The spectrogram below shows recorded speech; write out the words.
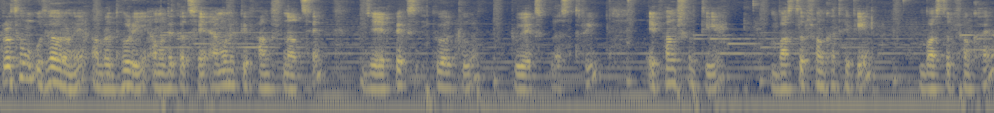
প্রথম উদাহরণে আমরা ধরি আমাদের কাছে এমন একটি ফাংশন আছে, যে F X equal to two X plus three এই ফাংশনটি বাস্তব সংখ্যা থেকে বাস্তব সংখ্যায়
